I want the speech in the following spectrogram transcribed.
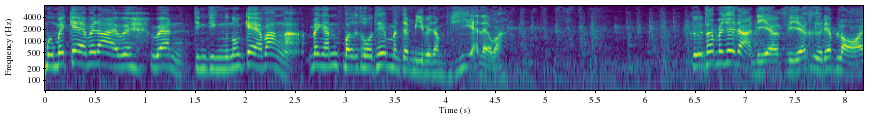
มึงไม่แก้ไม่ได้เว้ยแว่นจริง ๆ มึงต้องแก้บ้างอะ ไม่งั้นเปิร์กโทเทมมันจะมีไปทำพี่อะไรวะ คือถ้าไม่ใช่ด่าน DLC ก็คือเรียบร้อย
